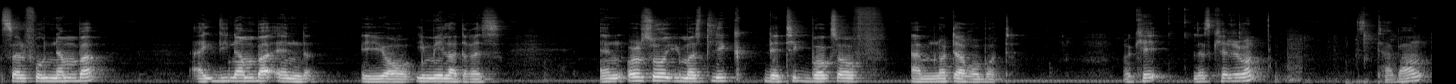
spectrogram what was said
cell phone number, ID number, and your email address. And also, you must click the tick box of I'm not a robot. Okay, let's carry on. Tabang.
